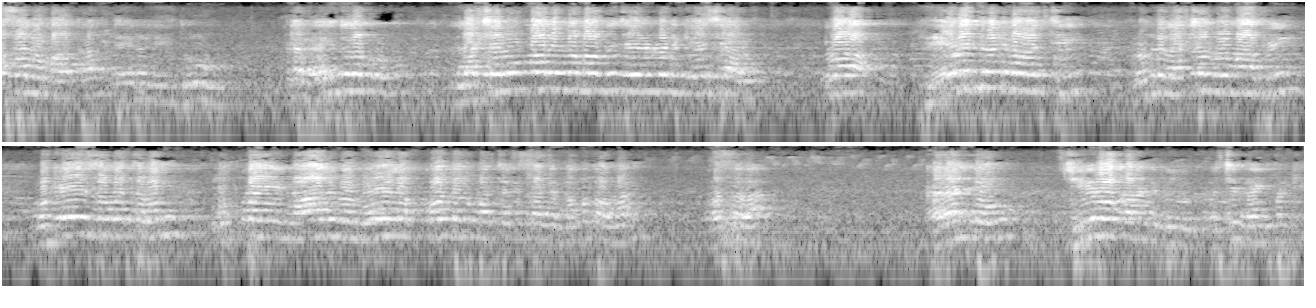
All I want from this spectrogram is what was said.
అసలు మాత్రం తీరలేదు. ఇక్కడ రైతులకు లక్ష రూపాయలు రుణమాఫీ చేయనటువంటి కేసీఆర్ ఇవాళ రేవంత్ రెడ్డి వచ్చి రెండు లక్షల రుణమాఫీ ఒకే సంవత్సరం ముప్పై నాలుగు వేల కోట్ల రూపాయలు చెల్లిస్తానని నమ్ముతామా వస్తారా? కరెంటు జీరో కరెంటు బిల్లు వచ్చిందా ఇప్పటికీ?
